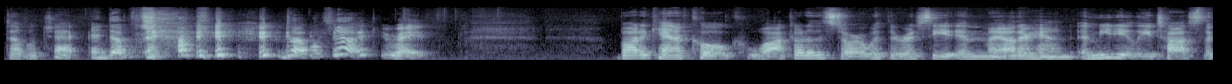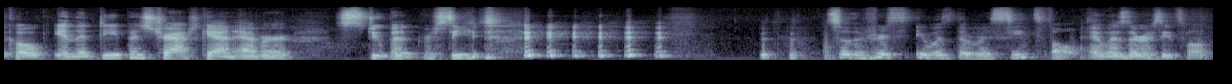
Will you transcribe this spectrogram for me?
Double check. and double check. double check. Right. Bought a can of Coke, walked out of the store with the receipt in my other hand, immediately tossed the Coke in the deepest trash can ever. Stupid receipt. So the rec- it was the receipt's fault. it was the receipt's fault.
